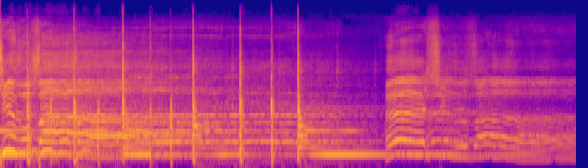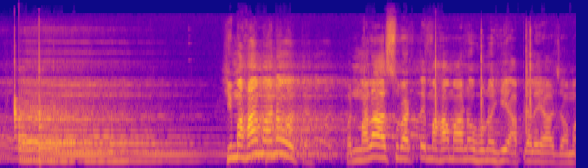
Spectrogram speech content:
शिवबार. हे शिवबार. ही महामानव होते. पण मला असं वाटतं महामानव होणं हे आपल्याला या जमा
